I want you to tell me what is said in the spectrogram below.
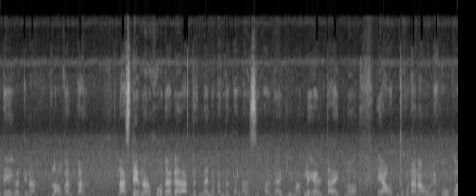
ಇದೆ ಇವತ್ತಿನ ಬ್ಲಾಗ್ ಅಂತ. ಲಾಸ್ಟ್ ಟೈಮ್ ನಾನು ಹೋದಾಗ ಅರ್ಧದಿಂದನೇ ಬಂದದ್ದಲ್ಲ. ಸೊ ಹಾಗಾಗಿ ಮಗಳೇ ಹೇಳ್ತಾ ಇದ್ಲು, ಯಾವತ್ತು ಕೂಡ ನಾವೊಮ್ಮೆ ಹೋಗೋ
